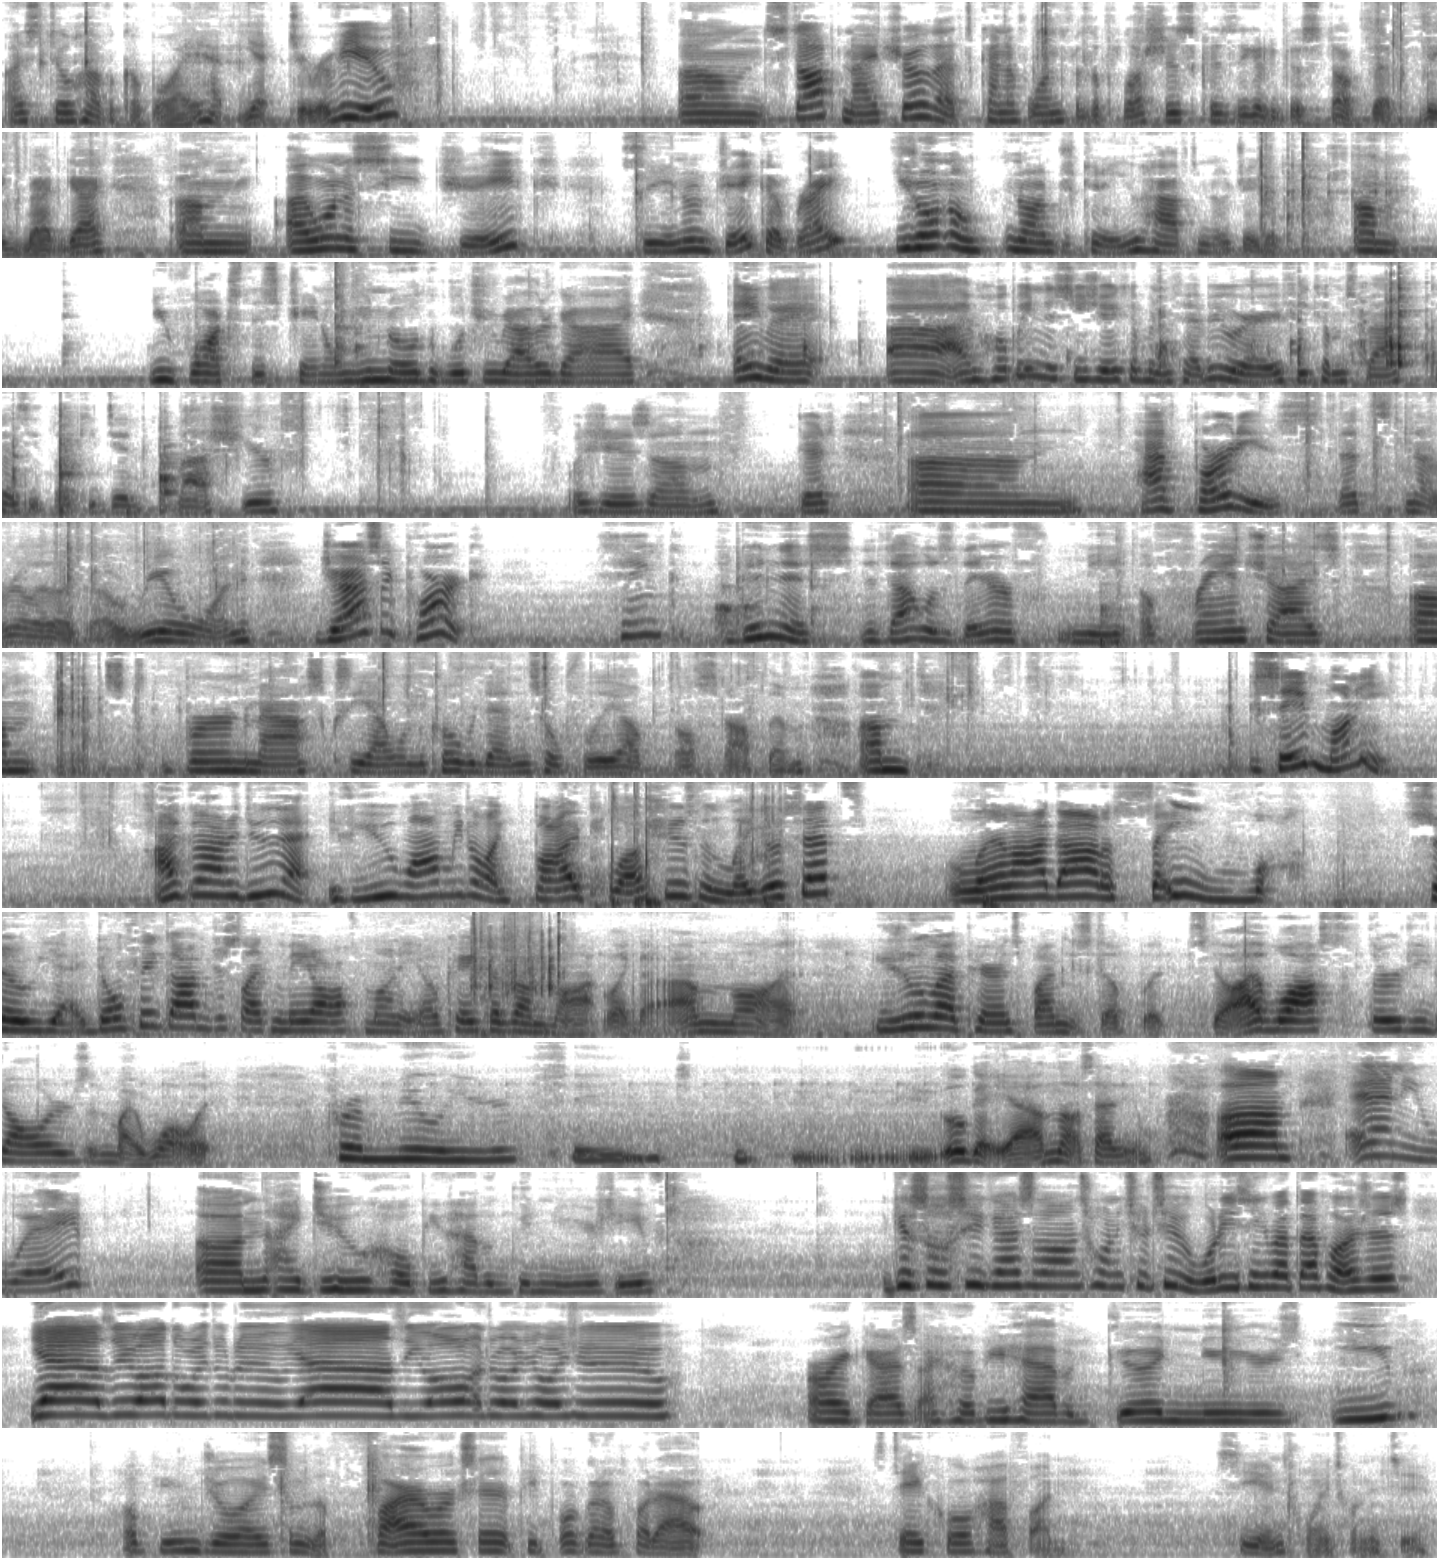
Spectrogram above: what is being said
I still have a couple I have yet to review. Um, stop Nitro, that's kind of one for the plushes because they gotta go stop that big bad guy. Um, I want to see Jake. So you know Jacob, right? You don't know, no, I'm just kidding. You have to know Jacob. Um, you've watched this channel. You know the Would You Rather guy. Anyway, uh, I'm hoping to see Jacob in February if he comes back because he, like he did last year. Which is, um, good. Um, have parties. That's not really like a real one. Jurassic Park. Thank goodness that that was there for me, a franchise. Um, burned masks. Yeah, when the COVID ends, hopefully I'll, I'll stop them. Um, save money. I gotta do that. If you want me to like buy plushes and Lego sets, then I gotta save. So yeah, don't think I'm just like made off money, okay? Because I'm not. Like I'm not. Usually my parents buy me stuff, but still, I've lost $30 in my wallet million things. Okay, yeah, I'm not sad anymore. Um, anyway, um, I do hope you have a good New Year's Eve. I guess I'll see you guys on 22 too. What do you think about that, plushes? Yeah, see you on 22. Yeah, see you on 2022. Alright, guys, I hope you have a good New Year's Eve. Hope you enjoy some of the fireworks that people are going to put out. Stay cool, have fun. See you in 2022.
